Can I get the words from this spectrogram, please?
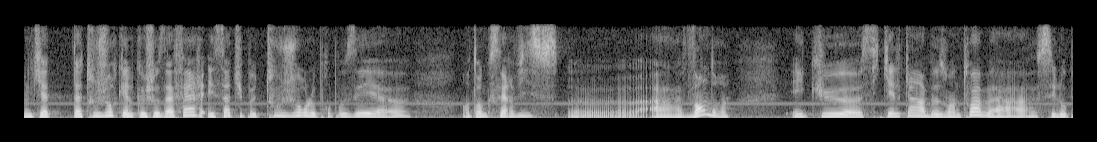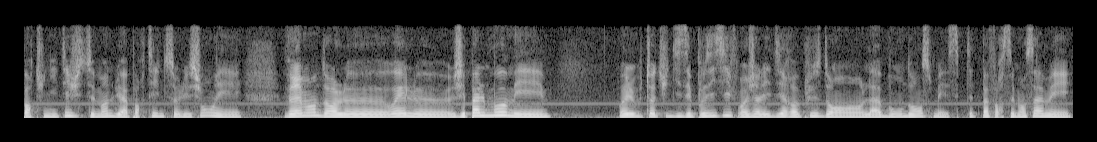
Donc, tu as toujours quelque chose à faire et ça, tu peux toujours le proposer euh, en tant que service euh, à vendre. Et que euh, si quelqu'un a besoin de toi, bah, c'est l'opportunité justement de lui apporter une solution. Et vraiment dans le. Ouais, le. J'ai pas le mot, mais. Ouais, toi, tu disais positif. Moi, j'allais dire plus dans l'abondance, mais c'est peut-être pas forcément ça. Mais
